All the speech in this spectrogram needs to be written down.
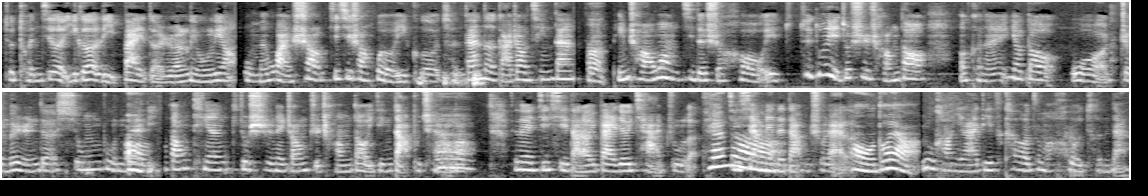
就囤积了一个礼拜的人流量。我们晚上机器上会有一个存单的嘎账清单，嗯，平常旺季的时候也最多也就是长到呃可能要到我整个人的胸部那里，当天就是那张纸长到已经打不全了，就那个机器打到一半就卡住了，天就下面的打不出来了。好多呀。入行以来第一次看到这么厚的存单，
